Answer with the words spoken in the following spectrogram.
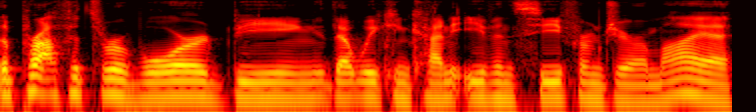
the prophet's reward being that we can kind of even see from Jeremiah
